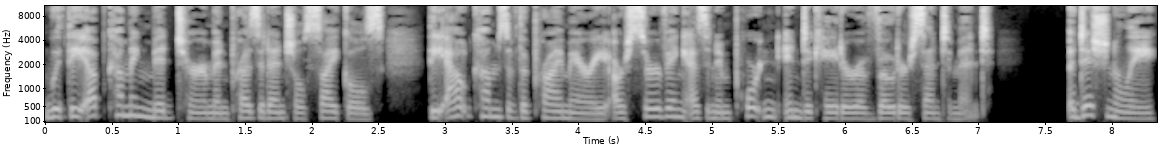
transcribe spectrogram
With the upcoming midterm and presidential cycles, the outcomes of the primary are serving as an important indicator of voter sentiment. Additionally,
